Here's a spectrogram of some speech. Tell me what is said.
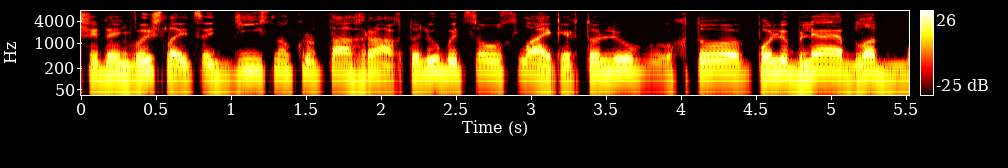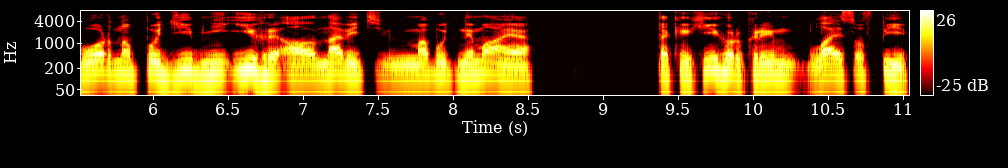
перший день вийшла, і це дійсно крута гра. Хто любить соус-лайки, хто люб... хто полюбляє бладборно подібні ігри, але навіть, мабуть, немає таких ігор, крім Lies of P.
